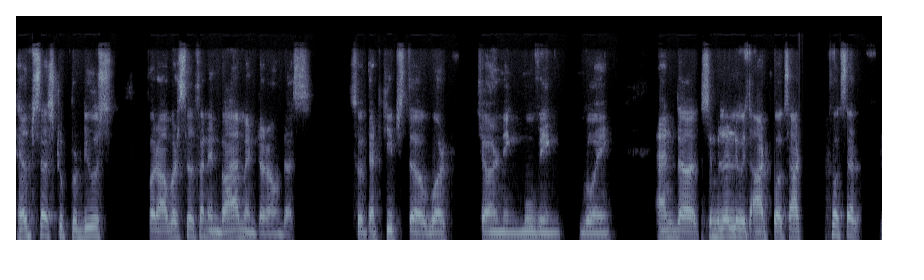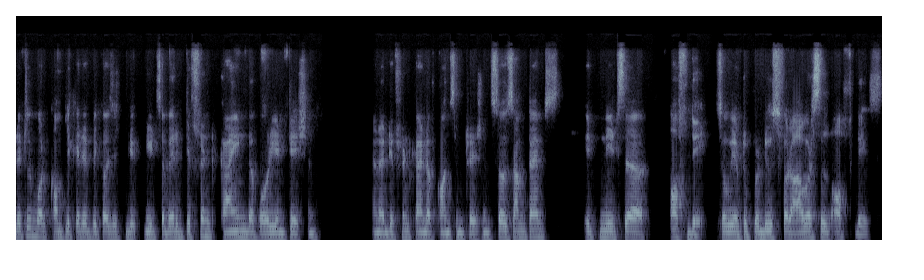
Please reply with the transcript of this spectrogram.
helps us to produce for ourselves an environment around us so that keeps the work churning, moving, going. And uh, similarly with artworks, artworks are a little more complicated because it needs a very different kind of orientation and a different kind of concentration. So sometimes it needs a off day. So we have to produce for ourselves off days.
